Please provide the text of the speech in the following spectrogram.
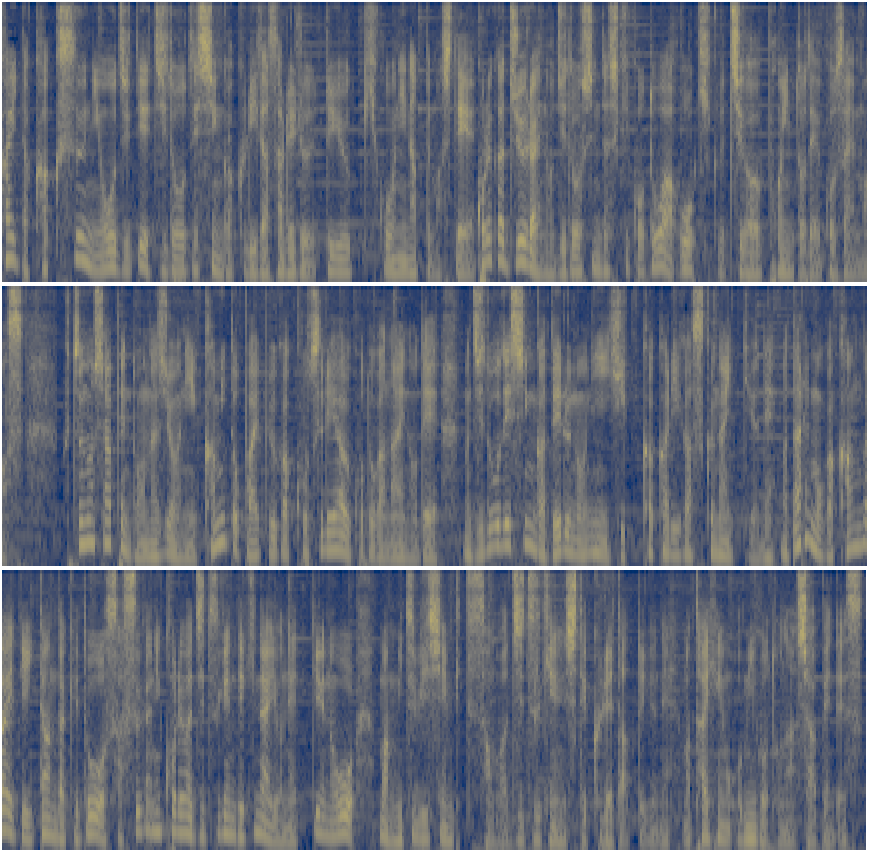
書いた画数に応じて自動で芯が繰り出されるという機構になってましてこれが従来の自動芯出し機構とは大きく違うポイントでございます。普通のシャーペンと同じように紙とパイプが擦れ合うことがないので、まあ、自動で芯が出るのに引っかかりが少ないっていうね、まあ、誰もが考えていたんだけどさすがにこれは実現できないよねっていうのを、まあ、三菱鉛筆さんは実現してくれたというね、まあ、大変お見事なシャーペンです。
